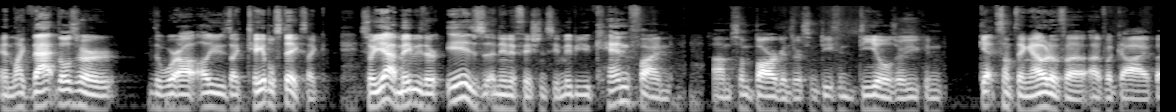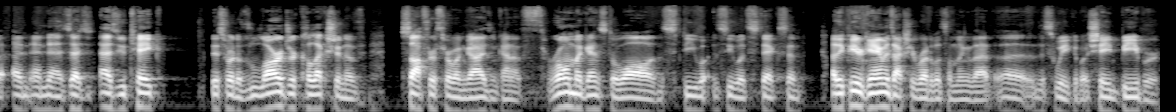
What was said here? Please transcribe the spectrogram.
and like that, those are the where I'll, I'll use like table stakes. Like so, yeah, maybe there is an inefficiency. Maybe you can find um, some bargains or some decent deals, or you can get something out of a of a guy. But and, and as, as as you take this sort of larger collection of softer throwing guys and kind of throw them against a wall and see what see what sticks. And I think Peter Gammons actually wrote about something that uh, this week about Shane Bieber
